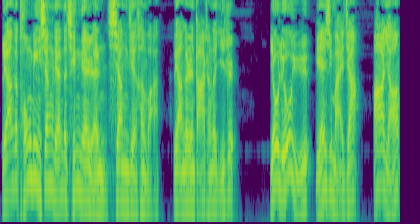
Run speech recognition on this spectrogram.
两个同病相怜的青年人相见恨晚，两个人达成了一致，由刘宇联系买家，阿阳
